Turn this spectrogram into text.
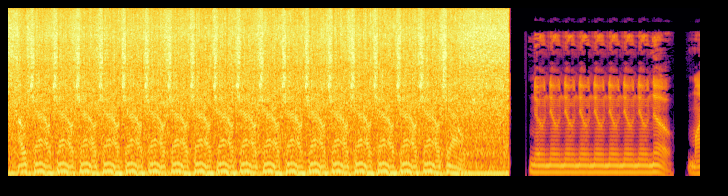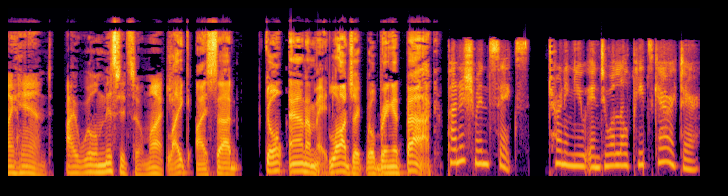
Ouch ouch ouch ouch ouch ouch ouch ouch ouch ouch ouch ouch ouch ouch ouch ouch ouch ouch ouch ouch No no no no no no no no no, my hand, I will miss it so much. Like I said, GoAnimate logic will bring it back. Punishment 6. Turning you into a Lil Pete's character.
